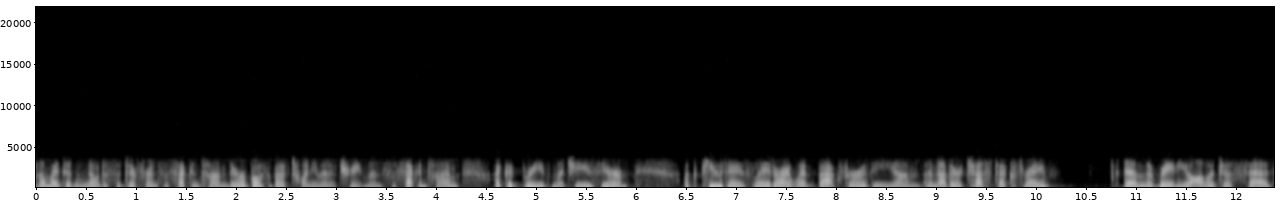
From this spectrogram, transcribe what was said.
time I didn't notice a difference. The second time, they were both about 20 minute treatments. The second time, I could breathe much easier. A few days later, I went back for the um, another chest X-ray, and the radiologist said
